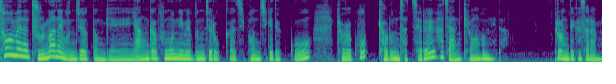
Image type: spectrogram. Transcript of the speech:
처음에는 둘만의 문제였던 게 양가 부모님의 문제로까지 번지게 됐고 결국 결혼 자체를 하지 않기로 한 겁니다. 그런데 그 사람이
